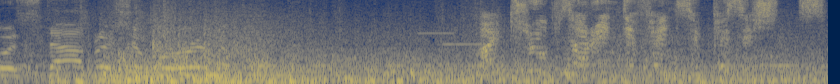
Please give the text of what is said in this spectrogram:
To establish a perimeter. My troops are in defensive positions.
